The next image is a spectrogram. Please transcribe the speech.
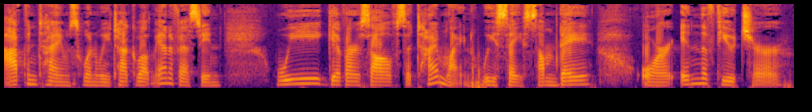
Oftentimes, when we talk about manifesting, we give ourselves a timeline. We say someday or in the future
